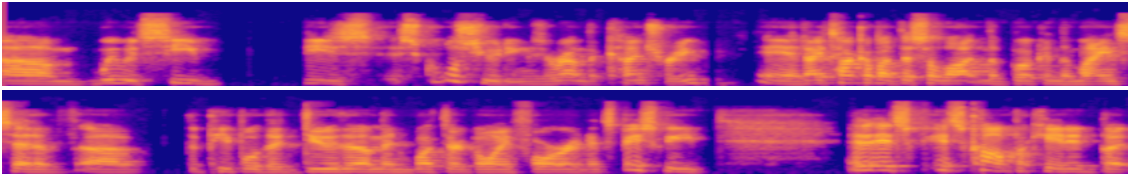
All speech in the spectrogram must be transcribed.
um, we would see these school shootings around the country. And I talk about this a lot in the book and the mindset of uh, the people that do them and what they're going for. And it's basically, it's it's complicated, but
